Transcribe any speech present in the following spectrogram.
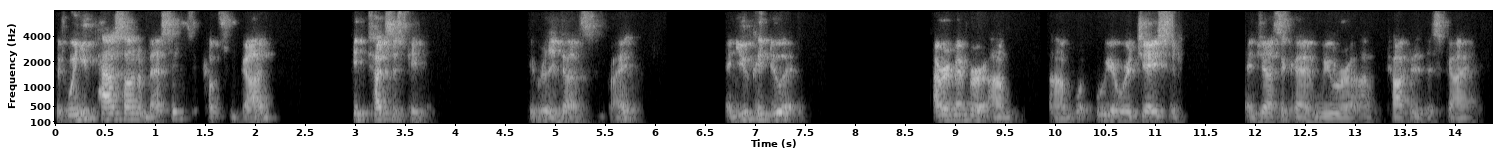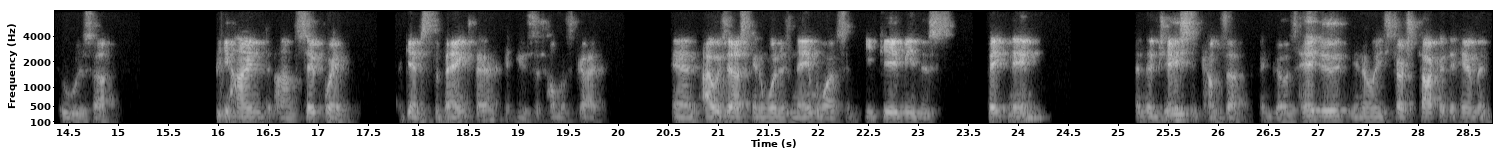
Because when you pass on a message that comes from God, it touches people. It really does, right? And you can do it. I remember um, um, we were with Jason and Jessica, and we were uh, talking to this guy who was uh, behind um, Safeway against the bank there, and he was this homeless guy. And I was asking what his name was, and he gave me this fake name. And then Jason comes up and goes, Hey, dude, you know, he starts talking to him, and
